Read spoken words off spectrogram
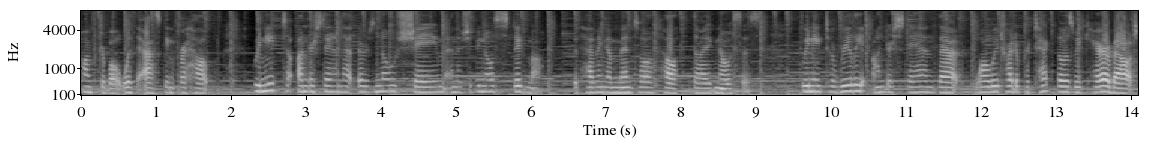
comfortable with asking for help. We need to understand that there's no shame and there should be no stigma with having a mental health diagnosis. We need to really understand that while we try to protect those we care about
